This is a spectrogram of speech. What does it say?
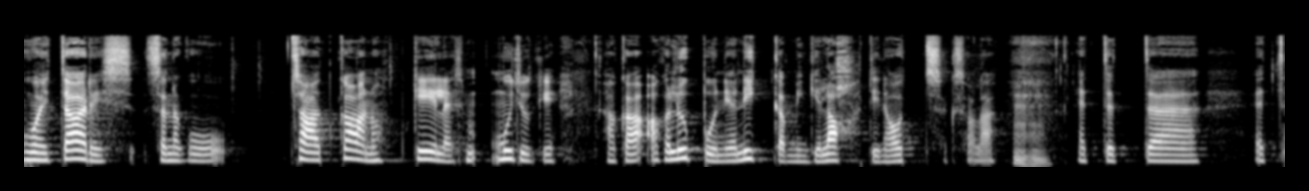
humanitaaris sa nagu saad ka noh, keeles muidugi, aga, aga lõpuni on ikka mingi lahtine ots, eks ole mm. -hmm. et, et, et,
